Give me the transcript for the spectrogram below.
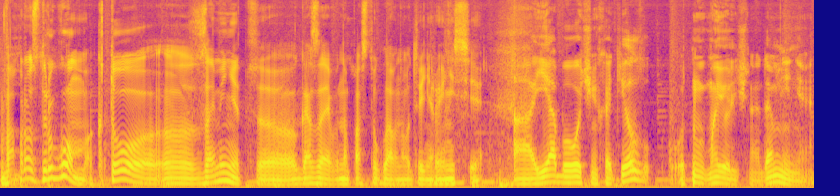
Вопрос в другом. Кто э, заменит э, Газаева на посту главного тренера Енисея? А я бы очень хотел, вот, ну, мое личное да, мнение,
